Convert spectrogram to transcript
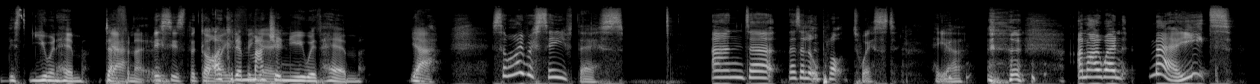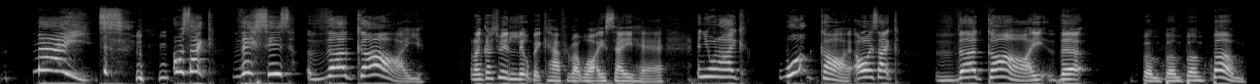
This you and him Yeah, definitely. this is the guy. I could for you. imagine you with him. Yeah. So I received this, and uh, there's a little plot twist here. and I went, mate, mate. I was like, this is the guy. And I'm going to be a little bit careful about what I say here. And you're like, what guy? I was like, the guy that bum, bum, bum, bum.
